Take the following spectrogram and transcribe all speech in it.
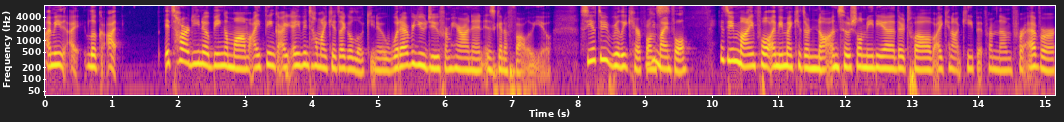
I mean, I look, I it's hard, you know, being a mom. I think I, I even tell my kids, I go, look, you know, whatever you do from here on in is going to follow you. So you have to be really careful. Be and s- mindful. You have to be mindful. I mean, my kids are not on social media. They're 12. I cannot keep it from them forever.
